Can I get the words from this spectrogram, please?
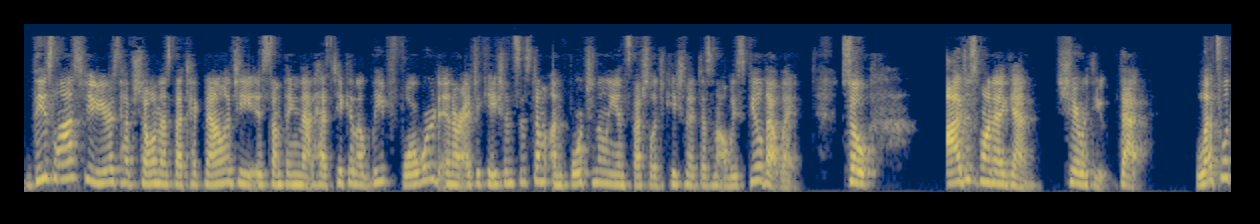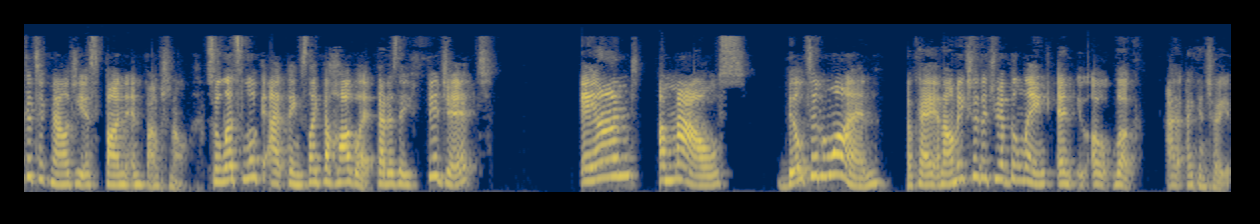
these last few years have shown us that technology is something that has taken a leap forward in our education system. Unfortunately, in special education, it doesn't always feel that way. So I just want to again share with you that let's look at technology as fun and functional. So let's look at things like the Hoglet, that is a fidget and a mouse built in one. Okay. And I'll make sure that you have the link. And oh, look, I, I can show you.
